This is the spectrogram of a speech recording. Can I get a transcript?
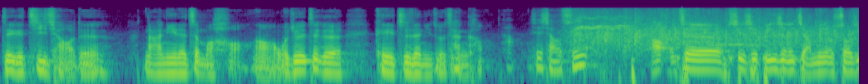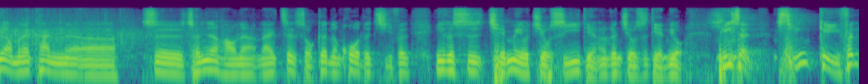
这个技巧的拿捏的这么好啊。我觉得这个可以值得你做参考。好，谢谢老师。好，这谢谢评审的奖评。首先，我们来看呢，呃，是陈仁豪呢，来这首歌能获得几分？一个是前面有九十一点二跟九十点六，评审请给分。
